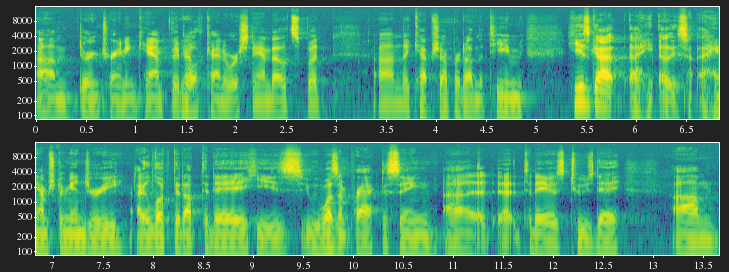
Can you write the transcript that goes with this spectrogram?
um, during training camp. They Yep. both kind of were standouts, but um, they kept Shepherd on the team. He's got a, a hamstring injury. I looked it up today. He's he wasn't practicing. Uh, uh, today is Tuesday. Um,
